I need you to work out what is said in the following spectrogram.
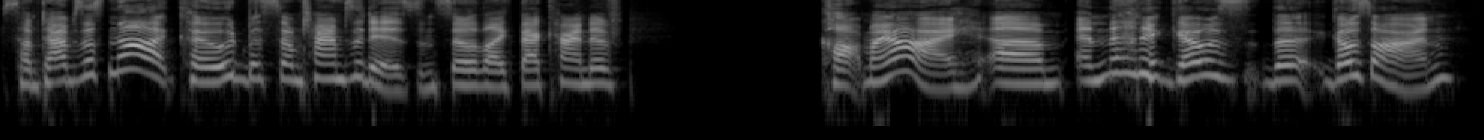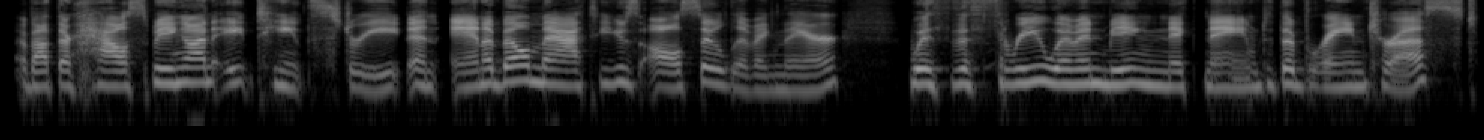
sometimes that's not code, but sometimes it is. And so like that kind of caught my eye. Um, and then it goes the goes on about their house being on 18th Street and Annabelle Matthews also living there, with the three women being nicknamed the Brain Trust.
